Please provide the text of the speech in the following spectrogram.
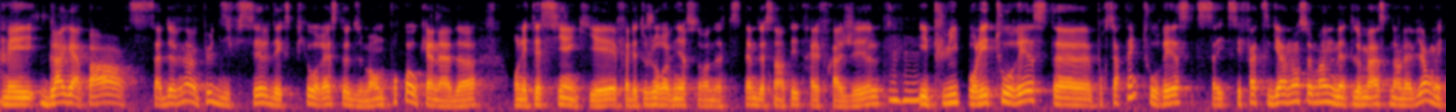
Mais blague à part, ça devenait un peu difficile d'expliquer au reste du monde pourquoi au Canada, on était si inquiet, il fallait toujours revenir sur notre système de santé très fragile. Mm-hmm. Et puis, pour les touristes, euh, pour certains touristes, c'est fatigant non seulement de mettre le masque dans l'avion, mais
